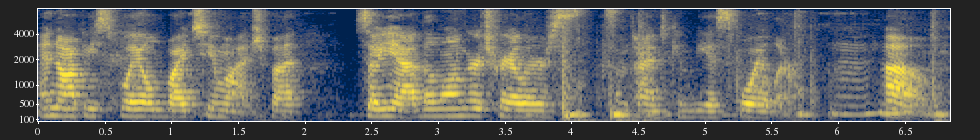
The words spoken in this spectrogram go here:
and not be spoiled by too much. But so yeah, the longer trailers sometimes can be a spoiler. Mhm. Um,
